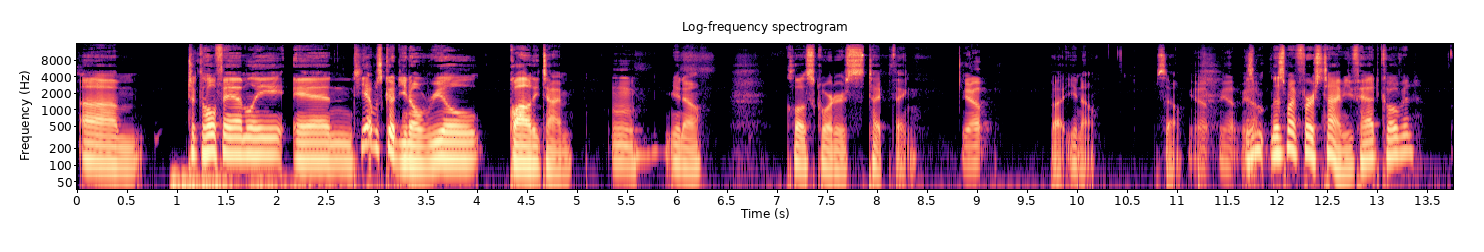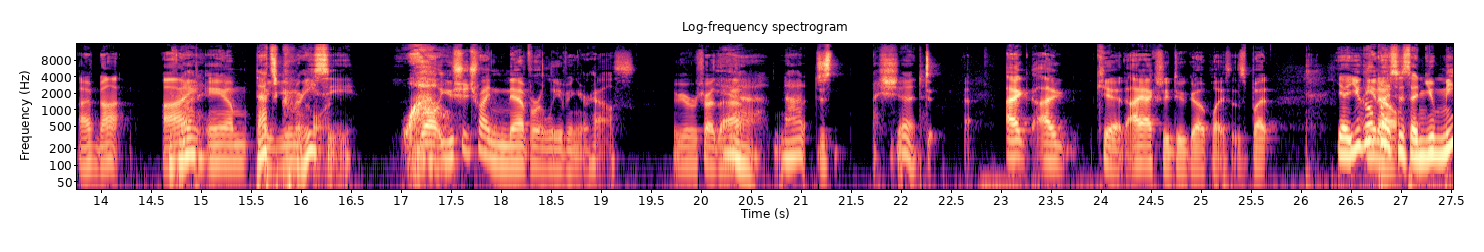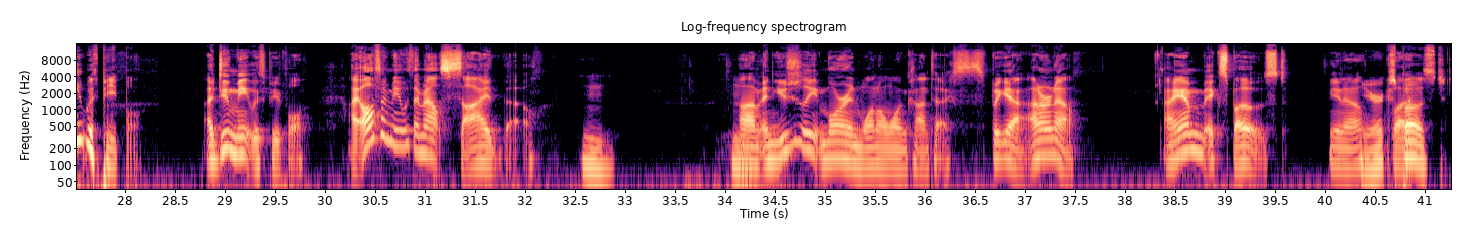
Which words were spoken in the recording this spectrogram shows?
huh. Um, took the whole family, and yeah, it was good. You know, real quality time. Mm. You know, close quarters type thing. Yep. But you know, so Yep. Yep. this, yep. is, this is my first time. You've had COVID. I have not. You've I not? am. That's crazy. Wow. Well, you should try never leaving your house. Have you ever tried that? yeah, not. Just I should. I I kid. I actually do go places, but Yeah, you go you know- places and you meet with people. I do meet with people. I often meet with them outside though. Hmm. Um, and usually more in one-on-one contexts. But yeah, I don't know. I am exposed, you know. You're exposed.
